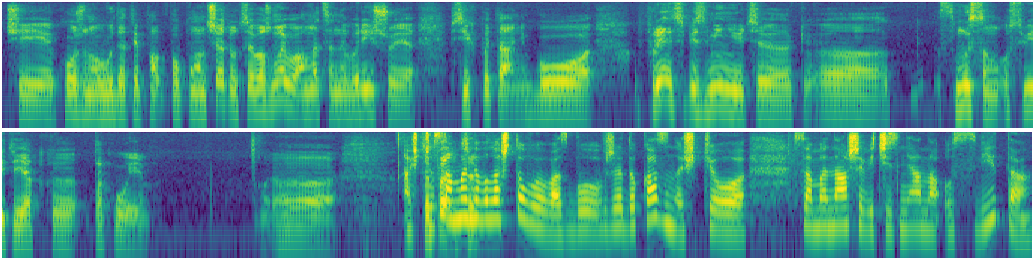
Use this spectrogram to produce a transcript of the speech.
чи кожного видати по планшету. Це важливо, але це не вирішує всіх питань. Бо, в принципі, змінюється е, смисл освіти як е, такої. Е, А що Це саме це- не влаштовує вас? Бо вже доказано, що саме наша вітчизняна освіта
